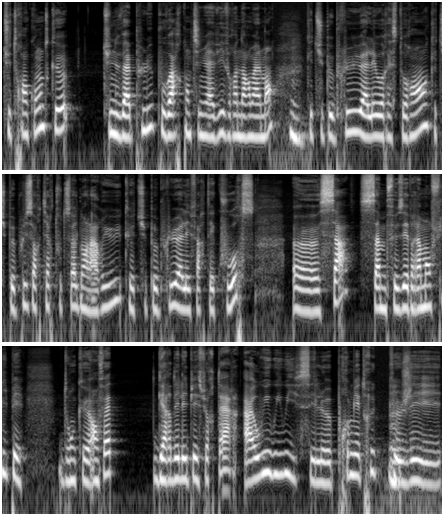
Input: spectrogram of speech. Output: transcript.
tu te rends compte que tu ne vas plus pouvoir continuer à vivre normalement, hmm. que tu peux plus aller au restaurant, que tu peux plus sortir toute seule dans la rue, que tu peux plus aller faire tes courses. Euh, ça, ça me faisait vraiment flipper. Donc euh, en fait, garder les pieds sur terre, ah oui, oui, oui, c'est le premier truc que hmm. j'ai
